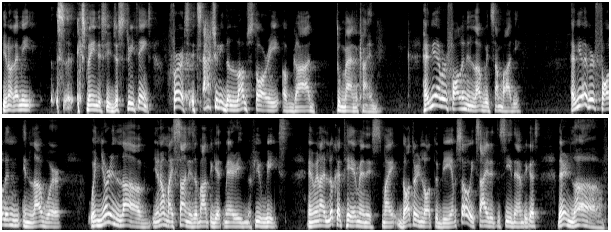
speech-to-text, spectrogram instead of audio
You know, let me explain this to you. Just three things. First, it's actually the love story of God to mankind. Have you ever fallen in love with somebody? Have you ever fallen in love where when you're in love, you know, my son is about to get married in a few weeks. And when I look at him and his my daughter-in-law to be, I'm so excited to see them because they're in love.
